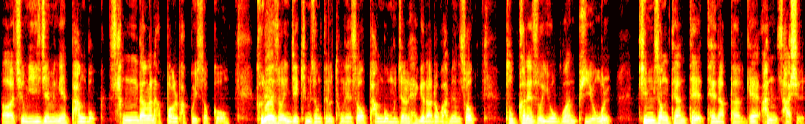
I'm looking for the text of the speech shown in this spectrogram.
어, 지금 이재명의 방북 상당한 압박을 받고 있었고 그래서 이제 김성태를 통해서 방북 문제를 해결하려고 하면서 북한에서 요구한 비용을 김성태한테 대납하게 한 사실.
